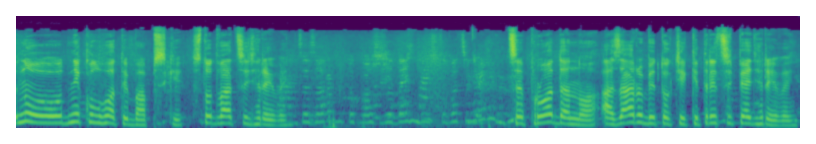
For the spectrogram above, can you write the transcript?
Ну, одні колготи бабські, 120 гривень. Це заробіток ваш за день був 120 гривень? Це продано, а заробіток тільки 35 гривень.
